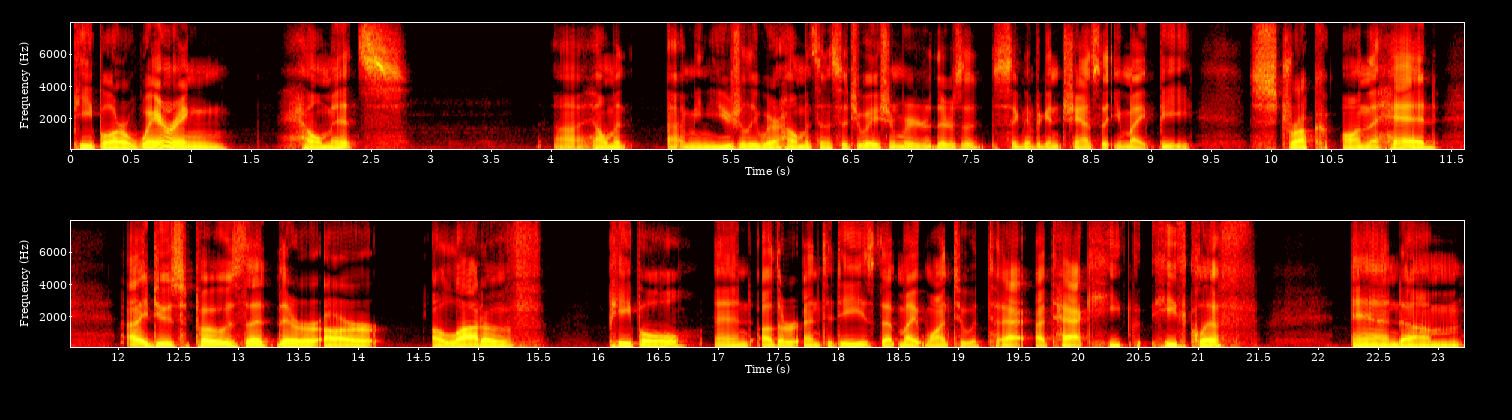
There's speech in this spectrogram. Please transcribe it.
people are wearing helmets. Uh, helmet, I mean, usually wear helmets in a situation where there's a significant chance that you might be struck on the head. I do suppose that there are a lot of people and other entities that might want to attack attack Heath, Heathcliff and um,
